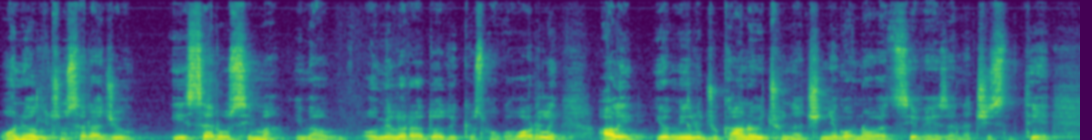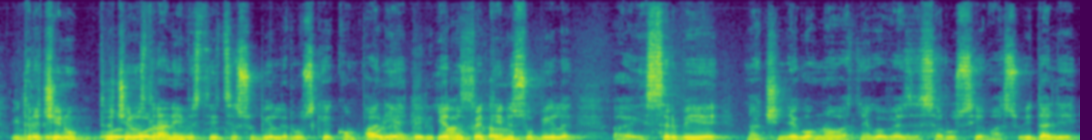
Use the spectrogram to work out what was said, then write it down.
oni odlično sarađuju i sa Rusima, ima o Miloradu Dodiku smo govorili, ali i o Milu Đukanoviću, znači njegov novac je vezan, znači te trećinu, trećinu strane investicije su bile ruske kompanije, jednu petinu su bile uh, iz Srbije, znači njegov novac, njegove veze sa Rusijama su i dalje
